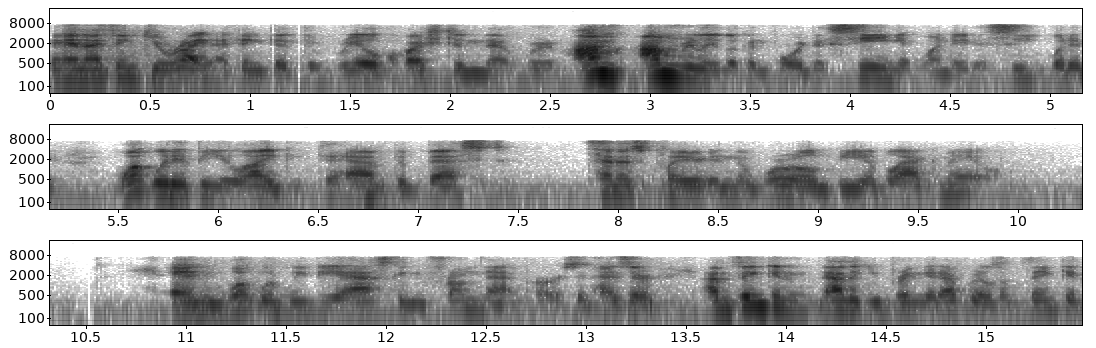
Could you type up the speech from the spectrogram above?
And I think you're right. I think that the real question that we're I'm I'm really looking forward to seeing it one day to see what it what would it be like to have the best tennis player in the world be a black male. And what would we be asking from that person? Has there I'm thinking now that you bring it up, Reels, I'm thinking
